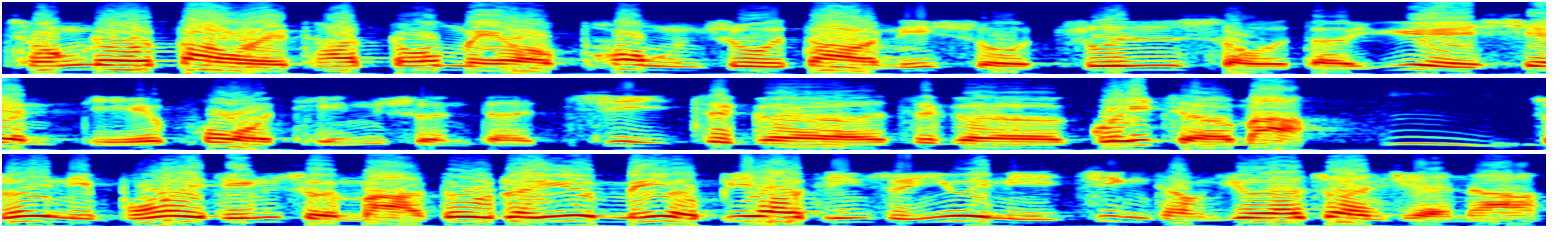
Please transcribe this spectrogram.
从头到尾他都没有碰触到你所遵守的月线跌破停损的记这个这个规则嘛，嗯，所以你不会停损嘛，对不对？因为没有必要停损，因为你进场就要赚钱啊，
